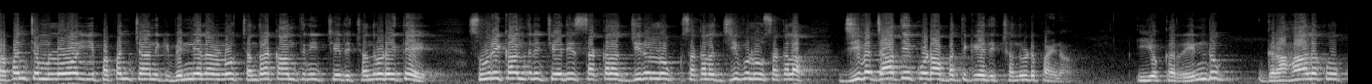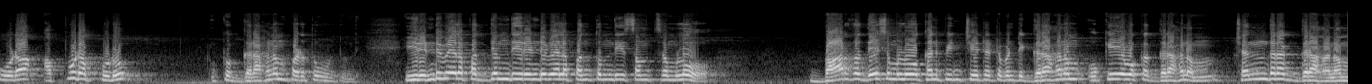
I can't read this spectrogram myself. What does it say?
ప్రపంచంలో ఈ ప్రపంచానికి వెన్నెలను చంద్రకాంతిని ఇచ్చేది చంద్రుడైతే సూర్యకాంతినిచ్చేది సకల జీనులు సకల జీవులు సకల జీవజాతి కూడా బతికేది చంద్రుడి పైన. ఈ యొక్క రెండు గ్రహాలకు కూడా అప్పుడప్పుడు ఒక గ్రహణం పడుతూ ఉంటుంది. ఈ రెండు వేల పద్దెనిమిది రెండు వేల పంతొమ్మిది సంవత్సరంలో భారతదేశంలో కనిపించేటటువంటి గ్రహణం ఒకే ఒక గ్రహణం చంద్రగ్రహణం.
